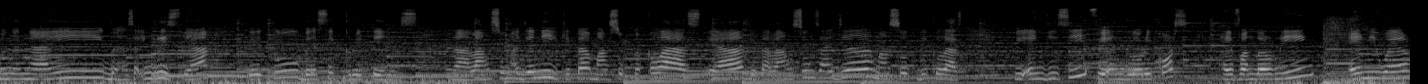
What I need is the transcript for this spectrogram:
mengenai bahasa Inggris ya, yaitu basic greetings. Nah, langsung aja nih kita masuk ke kelas ya. Kita langsung saja masuk di kelas. VNGC, VN Glory Course, Heaven Learning, Anywhere,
